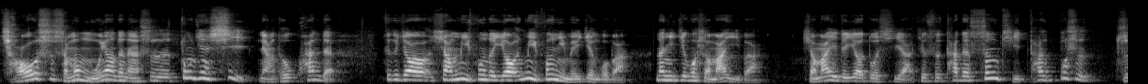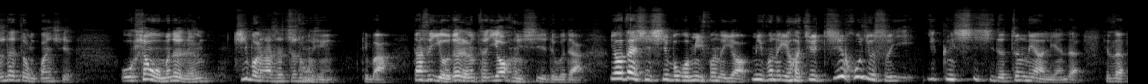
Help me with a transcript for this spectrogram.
桥是什么模样的呢？是中间细，两头宽的。这个叫像蜜蜂的腰，蜜蜂你没见过吧？那你见过小蚂蚁吧？小蚂蚁的腰多细啊？就是它的身体，它不是直的这种关系。我像我们的人基本上是直筒型，对吧？但是有的人这腰很细，对不对？腰再细，细不过蜜蜂的腰。蜜蜂的腰就几乎就是一一根细细的针那样连着。就是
